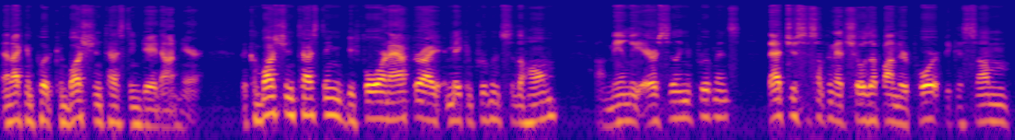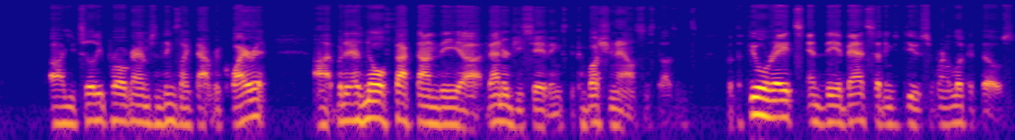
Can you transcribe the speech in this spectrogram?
and I can put combustion testing data on here. The combustion testing before and after I make improvements to the home, uh, mainly air sealing improvements, that just is something that shows up on the report because some uh, utility programs and things like that require it, uh, but it has no effect on the, uh, the energy savings. The combustion analysis doesn't. But the fuel rates and the advanced settings do, so we're going to look at those.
